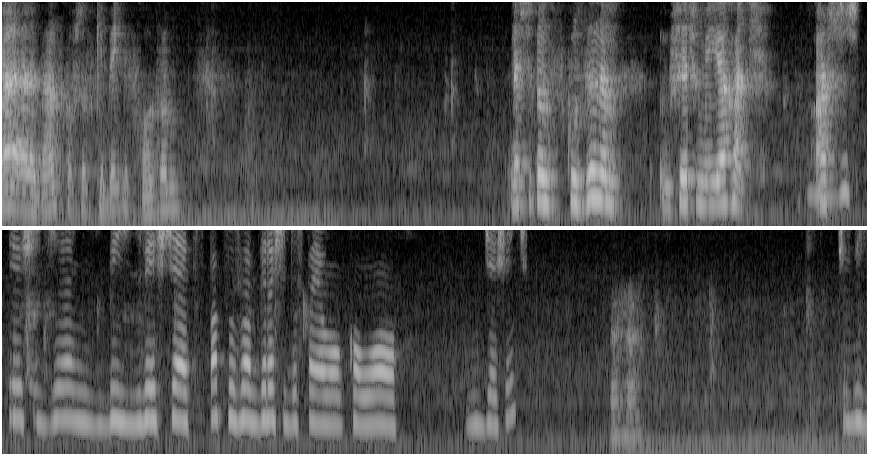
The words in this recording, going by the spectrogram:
Ale elegancko wszystkie biegi wchodzą. Jeszcze ten z kuzynem musieliśmy jechać aż Dzisiejszy dzień wbić 200 expa, co za grę się dostaje około 10. Aha. Czy wbić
